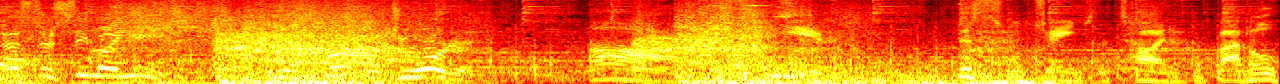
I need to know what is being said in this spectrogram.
Master Sima Yi, we have brought what you ordered. Ah, here. This will change the tide of the battle.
